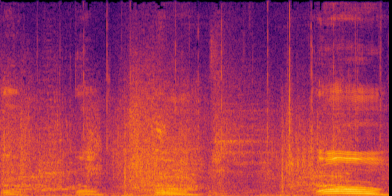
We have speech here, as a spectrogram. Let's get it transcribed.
Boom, boom, boom, boom.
